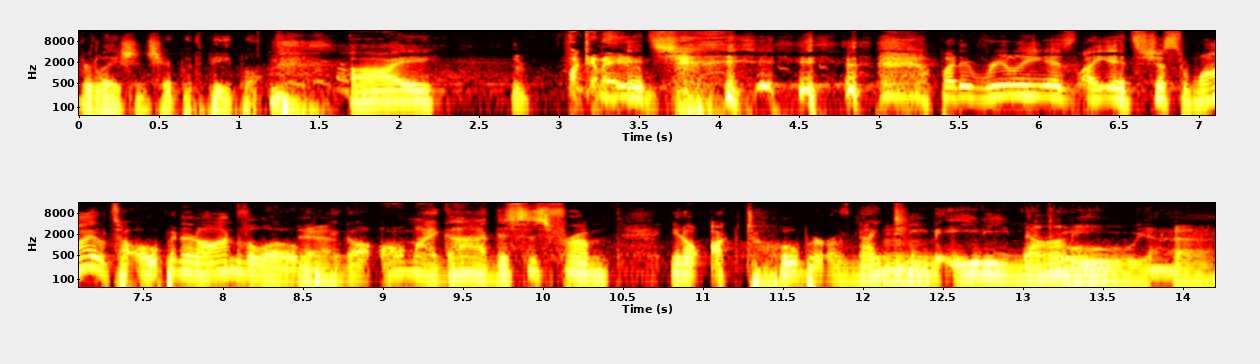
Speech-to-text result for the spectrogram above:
relationship with people. I fucking hate it's but it really is like it's just wild to open an envelope Yeah. and go, "Oh my god, this is from, you know, October of 1989." Ooh, yeah.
